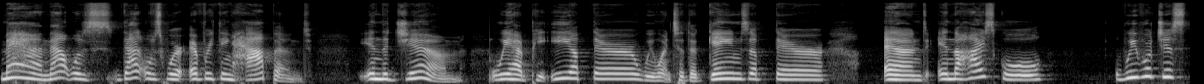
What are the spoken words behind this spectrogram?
man, that was that was where everything happened. In the gym. We had PE up there, we went to the games up there, and in the high school, we were just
